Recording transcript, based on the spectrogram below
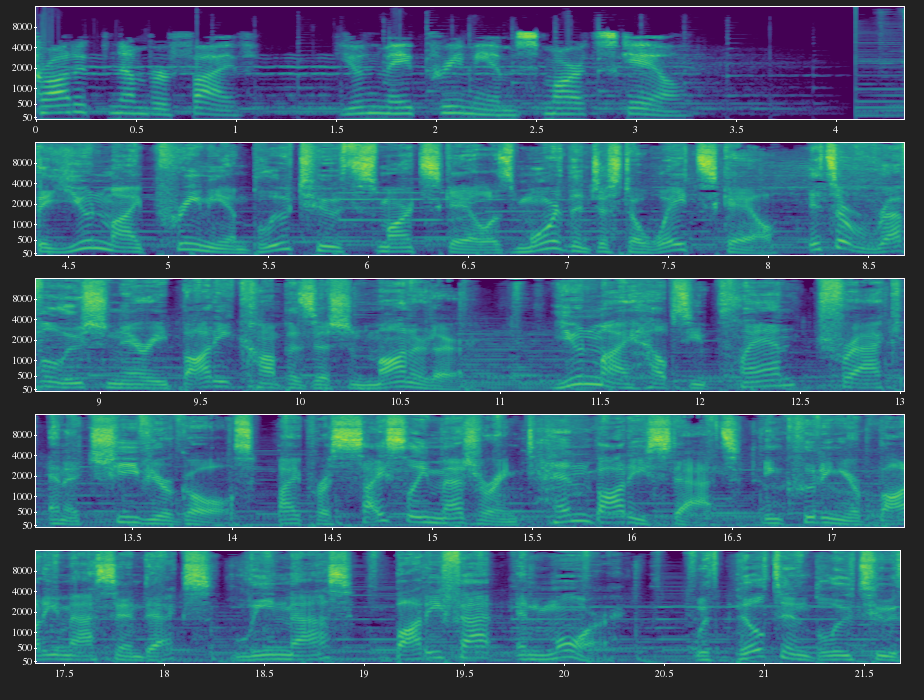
Product number 5, Yunmai Premium Smart Scale. The Yunmai Premium Bluetooth Smart Scale is more than just a weight scale, it's a revolutionary body composition monitor. Yunmai helps you plan, track, and achieve your goals by precisely measuring 10 body stats, including your body mass index, lean mass, body fat, and more. With built-in Bluetooth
